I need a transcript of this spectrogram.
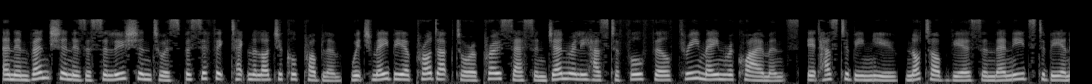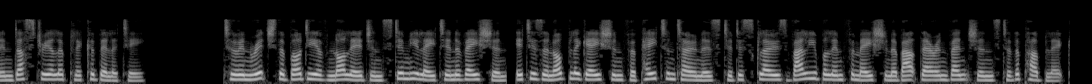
An invention is a solution to a specific technological problem, which may be a product or a process and generally has to fulfill three main requirements, it has to be new, not obvious and there needs to be an industrial applicability. To enrich the body of knowledge and stimulate innovation, it is an obligation for patent owners to disclose valuable information about their inventions to the public.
